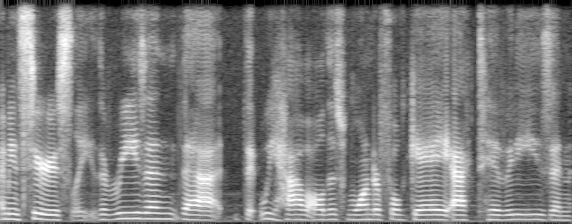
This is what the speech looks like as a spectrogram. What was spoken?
I mean, seriously, the reason that, that we have all this wonderful gay activities and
